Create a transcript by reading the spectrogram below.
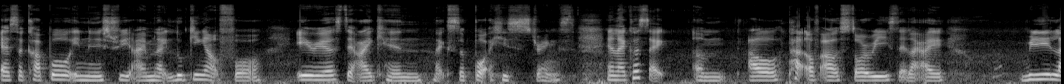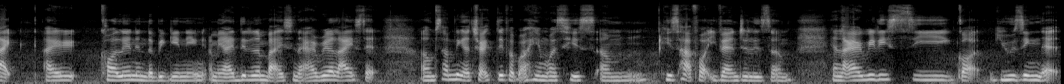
as a couple in ministry I'm like looking out for areas that I can like support his strengths and like cause like um our part of our stories that like I really like I Colin in the beginning. I mean, I didn't, but I, I realized that um, something attractive about him was his um, his heart for evangelism, and like I really see God using that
